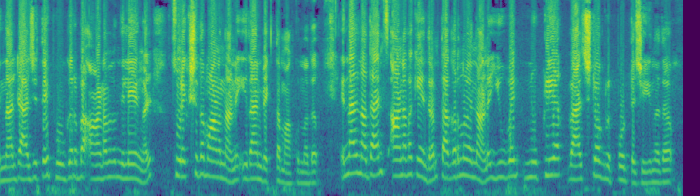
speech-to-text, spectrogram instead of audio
എന്നാൽ രാജ്യത്തെ ഭൂഗർഭ ആണവ നിലയങ്ങൾ സുരക്ഷിതമാണെന്നാണ് ഇറാൻ വ്യക്തമാക്കുന്നത്. എന്നാൽ നദാൻസ് ആണവ കേന്ദ്രം തകർന്നുവെന്നാണ് U N nuclear watchdog report ചെയ്യുന്നത്.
